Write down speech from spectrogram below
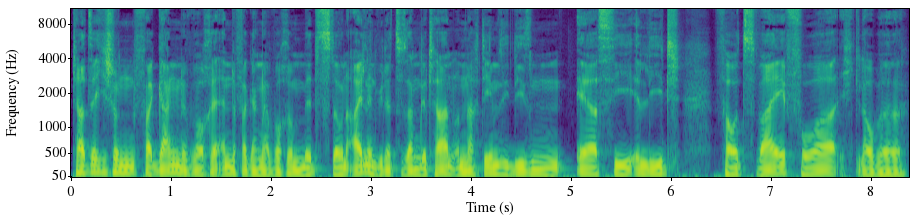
tatsächlich schon vergangene Woche, Ende vergangener Woche mit Stone Island wieder zusammengetan. Und nachdem sie diesen RC Elite V2 vor, ich glaube,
